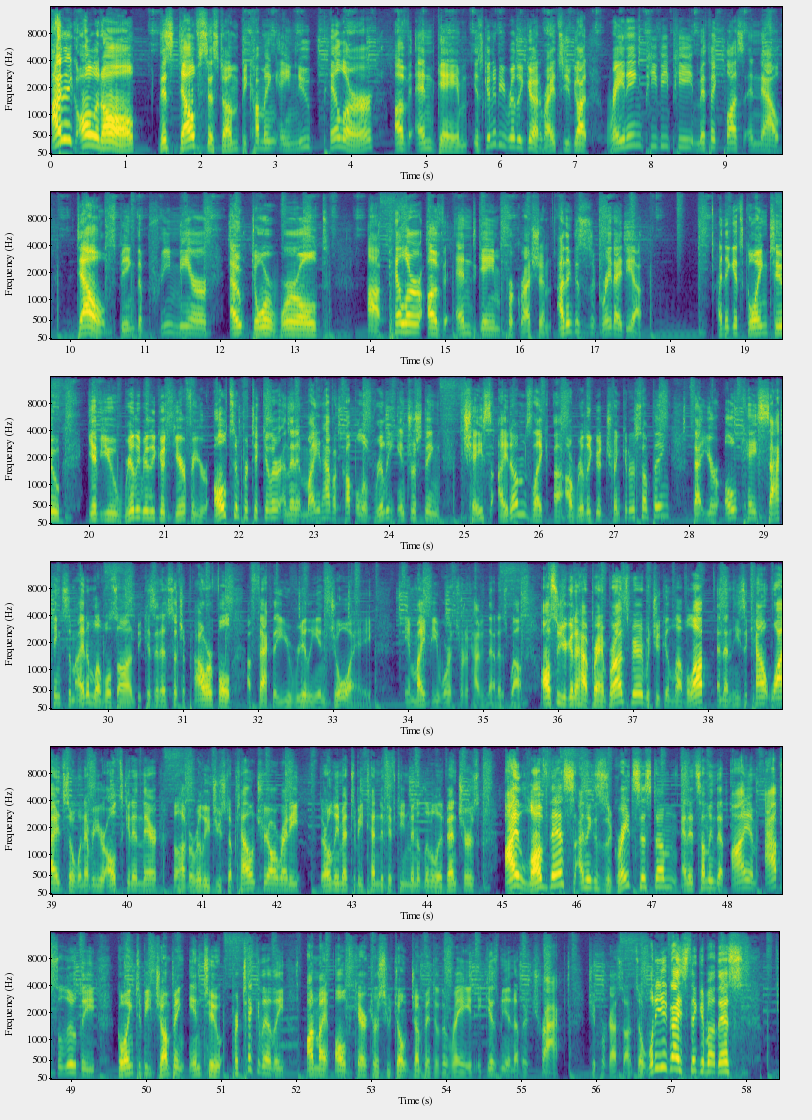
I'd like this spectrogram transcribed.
I think all in all, this delve system becoming a new pillar of Endgame is going to be really good, right? So you've got Raiding, PvP, Mythic Plus, and now Delves being the premier outdoor world uh, pillar of Endgame progression. I think this is a great idea. I think it's going to give you really, really good gear for your alts in particular, and then it might have a couple of really interesting chase items, like a, a, really good trinket or something, that you're okay sacking some item levels on because it has such a powerful effect that you really enjoy it might be worth sort of having that as well. Also, you're going to have Brann Bronzebeard, which you can level up, and then he's account wide, so whenever your alts get in there, they'll have a really juiced up talent tree already. They're only meant to be 10 to 15 minute little adventures. I love this. I think this is a great system, and it's something that I am absolutely going to be jumping into, particularly on my alt characters who don't jump into the raid. It gives me another track to progress on. So, what do you guys think about this?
